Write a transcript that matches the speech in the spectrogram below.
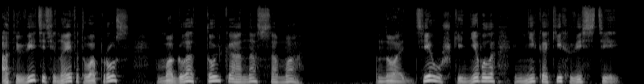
Ответить на этот вопрос могла только она сама. Но от девушки не было никаких вестей.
